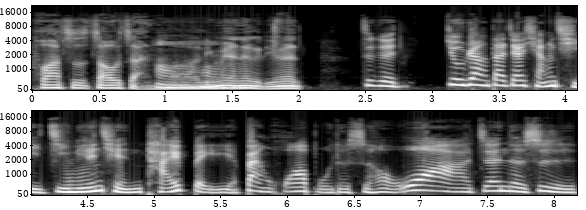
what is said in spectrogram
花枝招展啊，里面那个里面，这个就让大家想起几年前台北也办花博的时候，哇，真的是。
